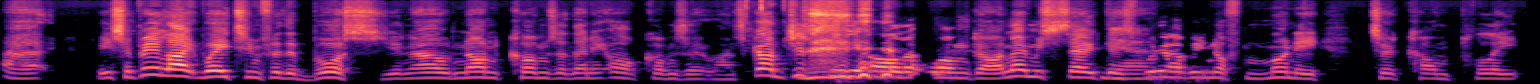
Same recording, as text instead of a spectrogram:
Uh, it's a bit like waiting for the bus, you know, none comes and then it all comes at once. God, just did it all at one go. let me say this yeah. we have enough money to complete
